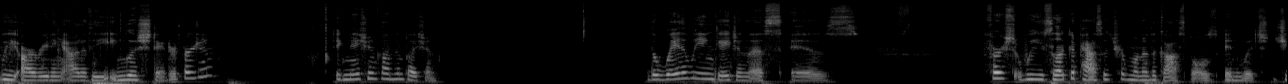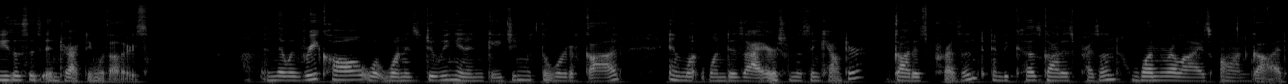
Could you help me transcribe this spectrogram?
we are reading out of the English Standard Version. Ignatian Contemplation. The way that we engage in this is first, we select a passage from one of the Gospels in which Jesus is interacting with others. Um, and then we recall what one is doing in engaging with the Word of God and what one desires from this encounter. God is present, and because God is present, one relies on God.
